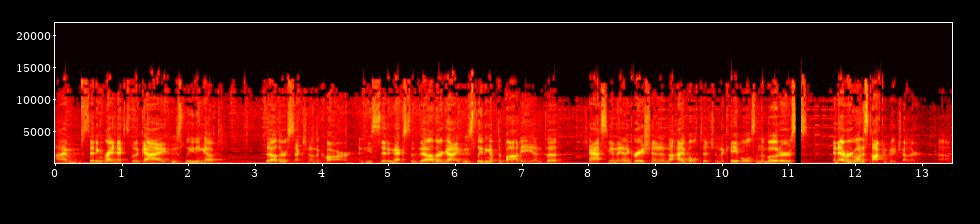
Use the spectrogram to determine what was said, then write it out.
I'm sitting right next to the guy who's leading up the other section of the car, and he's sitting next to the other guy who's leading up the body and the chassis and the integration and the high voltage and the cables and the motors, and everyone is talking to each other. Um,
